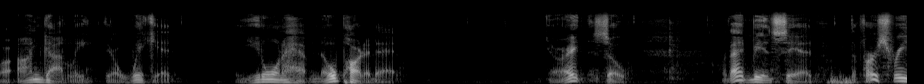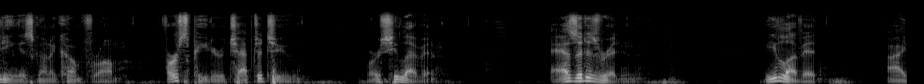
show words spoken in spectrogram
are ungodly. They're wicked. You don't want to have no part of that. All right. So, with that being said, the first reading is going to come from 1 Peter chapter 2, verse 11. As it is written, Beloved, I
